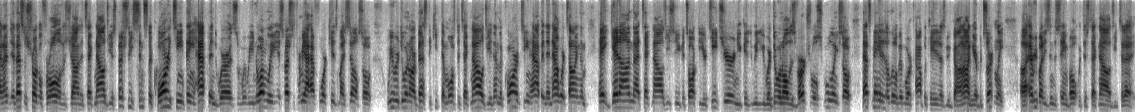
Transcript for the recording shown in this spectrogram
and I, that's a struggle for all of us, John. The technology, especially since the quarantine thing happened, whereas we normally, especially for me, I have four kids myself, so we were doing our best to keep them off the technology. And then the quarantine happened, and now we're telling them, "Hey, get on that technology so you could talk to your teacher, and you could." We were doing all this virtual schooling, so that's made it a little bit more complicated as we've gone on here. But certainly, uh, everybody's in the same boat with this technology today.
